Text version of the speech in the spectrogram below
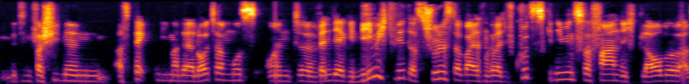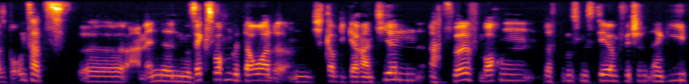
mit den verschiedenen Aspekten, die man da erläutern muss. Und äh, wenn der genehmigt wird, das Schöne ist dabei, das ist ein relativ kurzes Genehmigungsverfahren. Ich glaube, also bei uns hat es äh, am Ende nur sechs Wochen gedauert. Und ich glaube, die garantieren nach zwölf Wochen das Bundesministerium für Wirtschaft und Energie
